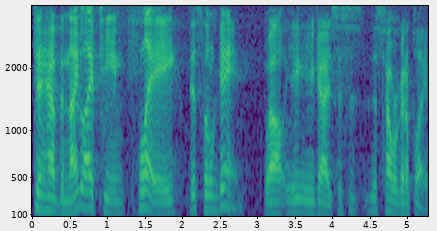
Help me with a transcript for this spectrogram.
to have the Nightlife team play this little game. Well, you, you guys, this is this is how we're going to play.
